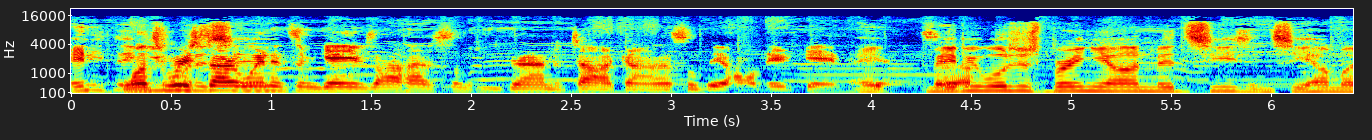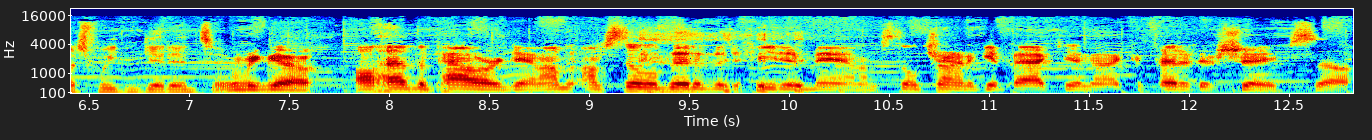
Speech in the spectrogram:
Anything once we start say- winning some games, I'll have some ground to talk on. This will be a whole new game. Hey, again, so. maybe we'll just bring you on mid-season, see how much we can get into. Here we go. I'll have the power again. I'm, I'm still a bit of a defeated man. I'm still trying to get back in uh, competitive shape. So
